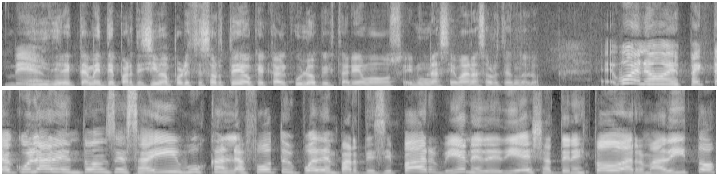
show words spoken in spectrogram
Bien. y directamente participan por este sorteo que calculo que estaríamos en una semana sorteándolo. Eh, Bueno, espectacular, entonces ahí buscan la foto y pueden participar. Viene de 10, ya tenés todo armadito,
